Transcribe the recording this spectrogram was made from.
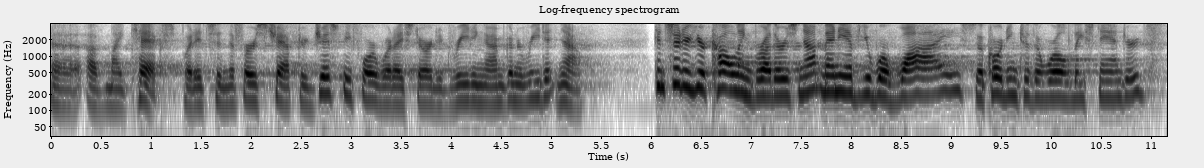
uh, of my text, but it's in the first chapter, just before what I started reading. I'm going to read it now. Consider your calling, brothers. Not many of you were wise according to the worldly standards.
